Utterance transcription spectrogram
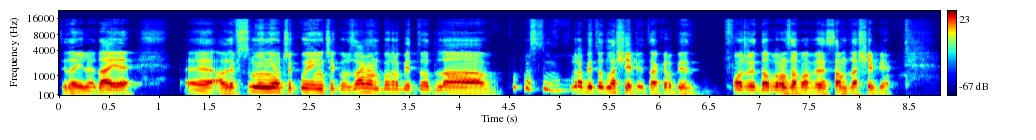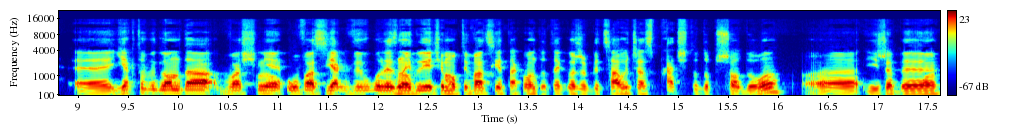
tyle, ile daje, e, ale w sumie nie oczekuję niczego w zamian, bo robię to dla, po prostu robię to dla siebie, tak, robię, tworzę dobrą zabawę sam dla siebie. E, jak to wygląda właśnie u Was? Jak Wy w ogóle znajdujecie motywację taką do tego, żeby cały czas pchać to do przodu e, i żeby,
